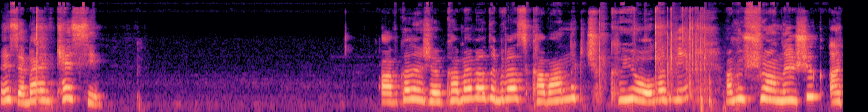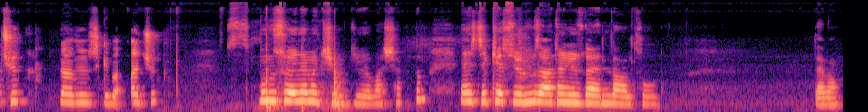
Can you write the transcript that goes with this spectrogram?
Neyse ben keseyim. Arkadaşlar kamerada biraz karanlık çıkıyor olabilir. Ama şu anda ışık açık. Gördüğünüz gibi açık. Bunu söylemek için videoya başlattım. Neyse kesiyorum zaten %56 oldu. Devam.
